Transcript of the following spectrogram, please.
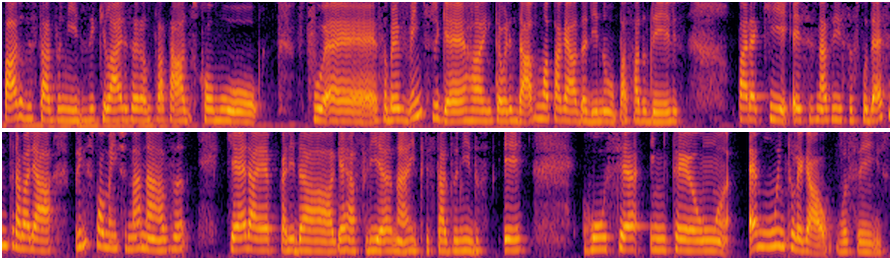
para os Estados Unidos e que lá eles eram tratados como é, sobreviventes de guerra, então eles davam uma apagada ali no passado deles para que esses nazistas pudessem trabalhar principalmente na NASA, que era a época ali da Guerra Fria né, entre Estados Unidos e Rússia. Então é muito legal vocês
